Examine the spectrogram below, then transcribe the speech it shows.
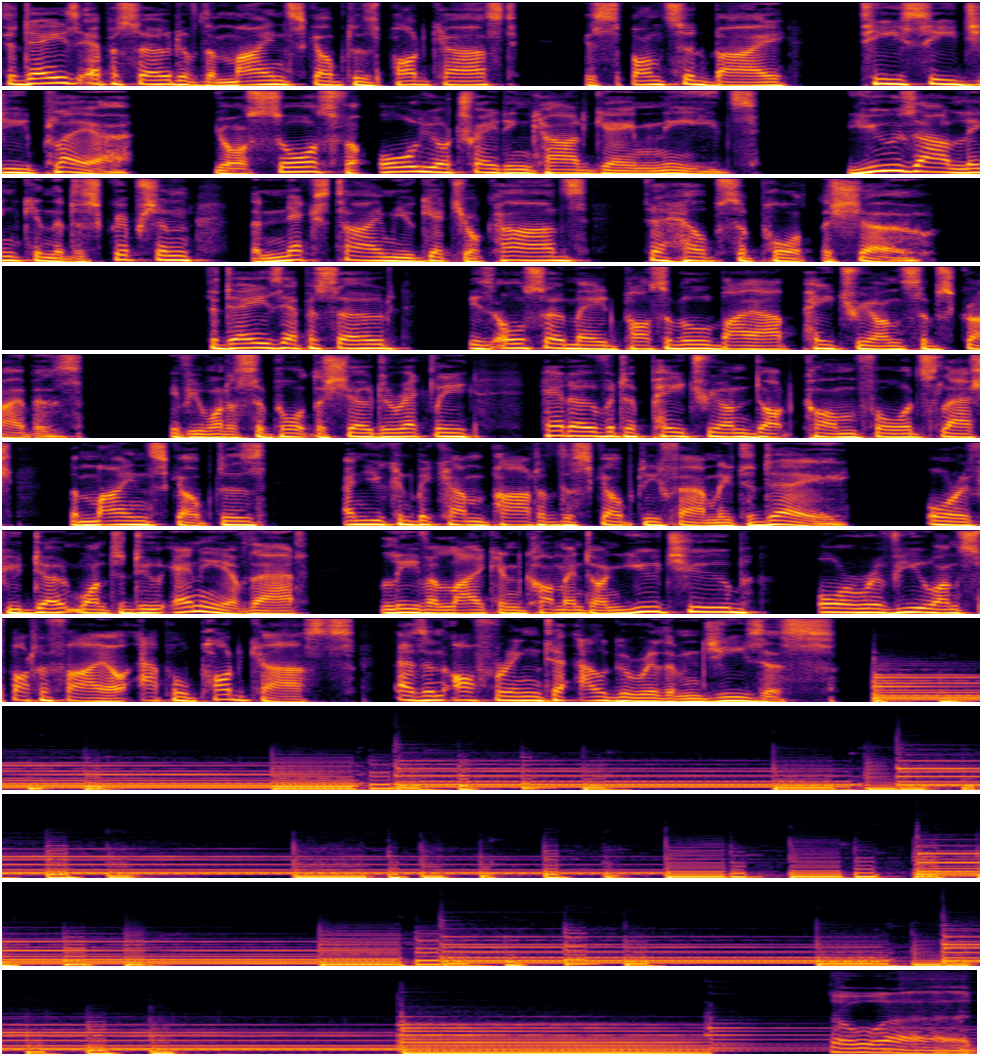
Today's episode of the Mind Sculptors podcast is sponsored by TCG Player, your source for all your trading card game needs. Use our link in the description the next time you get your cards to help support the show. Today's episode is also made possible by our Patreon subscribers. If you want to support the show directly, head over to patreon.com forward slash the Mind Sculptors and you can become part of the Sculpty family today. Or if you don't want to do any of that, leave a like and comment on YouTube or review on Spotify or Apple Podcasts as an offering to Algorithm Jesus.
